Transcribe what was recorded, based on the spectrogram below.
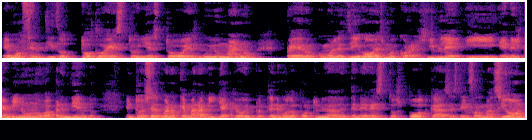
hemos sentido todo esto y esto es muy humano, pero como les digo, es muy corregible y en el camino uno va aprendiendo. Entonces, bueno, qué maravilla que hoy pues, tenemos la oportunidad de tener estos podcasts, esta información,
